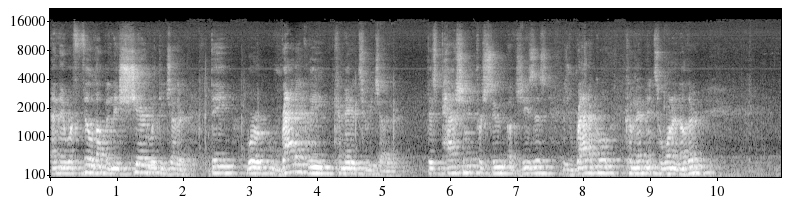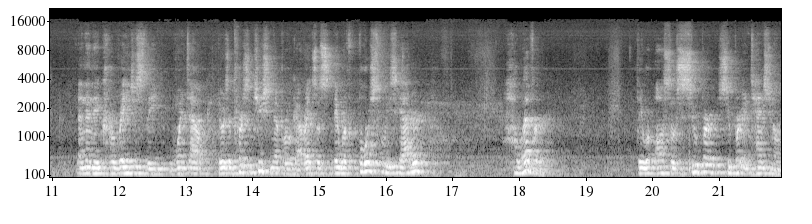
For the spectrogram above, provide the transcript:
And they were filled up and they shared with each other. They were radically committed to each other. This passionate pursuit of Jesus, this radical commitment to one another. And then they courageously went out. There was a persecution that broke out, right? So they were forcefully scattered. However, they were also super, super intentional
